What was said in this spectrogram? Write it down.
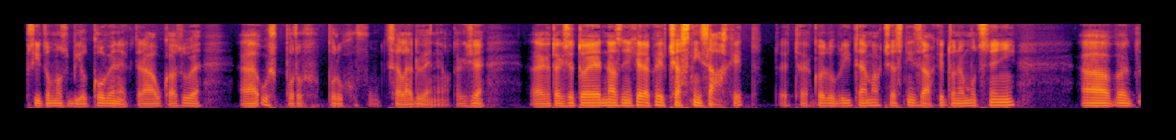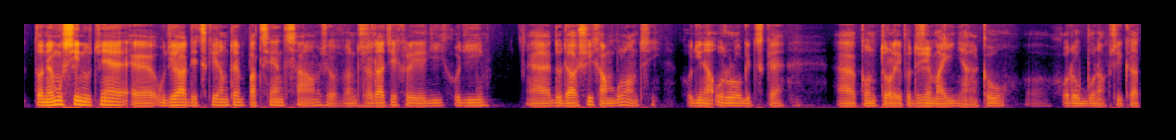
přítomnost bílkoviny, která ukazuje už poruchu, funkce ledvin. Jo. Takže, takže to je jedna z nich, je takový včasný záchyt. To je to jako dobrý téma, včasný záchyt, to nemocnění. To nemusí nutně e, udělat vždycky jenom ten pacient sám. Že? Řada těch lidí chodí e, do dalších ambulancí, chodí na urologické e, kontroly, protože mají nějakou chorobu, například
